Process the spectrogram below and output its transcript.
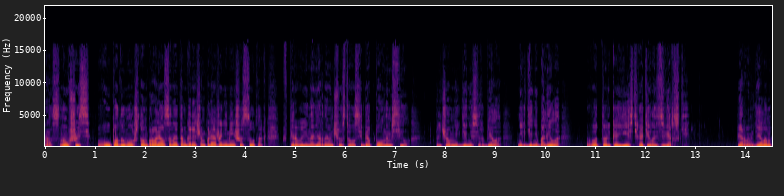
Проснувшись, Ву подумал, что он провалялся на этом горячем пляже не меньше суток. Впервые, наверное, он чувствовал себя полным сил. Причем нигде не свербело, нигде не болело, вот только есть хотелось зверски. Первым делом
